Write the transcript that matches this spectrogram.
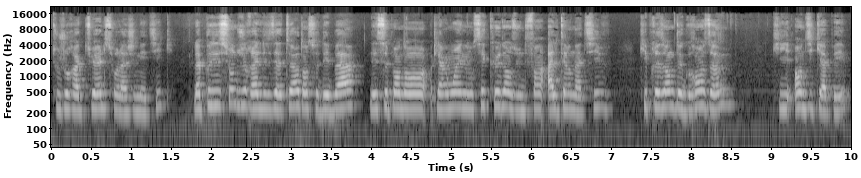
toujours actuelles sur la génétique. La position du réalisateur dans ce débat n'est cependant clairement énoncée que dans une fin alternative qui présente de grands hommes qui, handicapés,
